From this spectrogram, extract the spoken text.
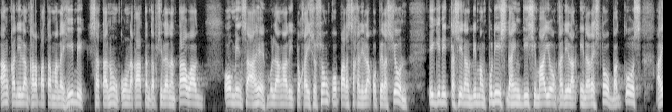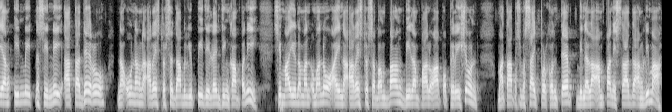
ang kanilang karapatang manahimik sa tanong kung nakatanggap sila ng tawag o mensahe mula nga rito kay Susongko para sa kanilang operasyon. Iginit kasi ng limang pulis na hindi si Mayo ang kanilang inaresto bagkus ay ang inmate na si Ney Atadero na unang naaresto sa WPD Lending Company. Si Mayo naman umano ay naaresto sa Bambang bilang follow-up operation. Matapos ma-cite for contempt, binalaan pa ni Estrada ang lima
